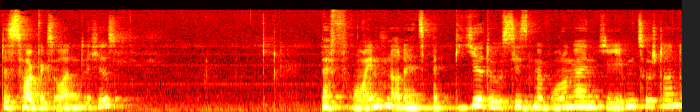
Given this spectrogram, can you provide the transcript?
dass es halbwegs ordentlich ist. Bei Freunden oder jetzt bei dir, du siehst meine Wohnung in jedem Zustand.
